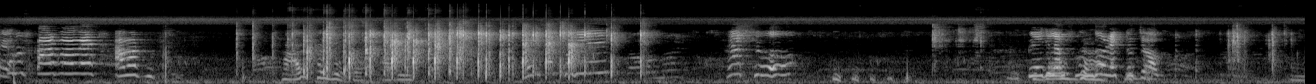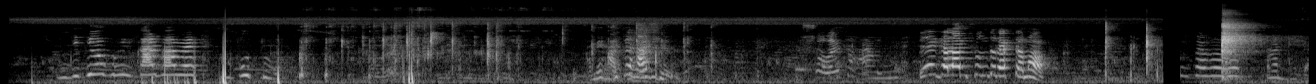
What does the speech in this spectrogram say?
পুরস্কার পাবে আমার খাই খাইব তো হাসো পেয়ে গেলাম সুন্দর একটা জগ দ্বিতীয় পুরস্কার পাবে পুতু আমি হাতে হাসি। সবাই তো পেয়ে গেলাম সুন্দর একটা মগ পুরস্কার পাবে আমার দিদা।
